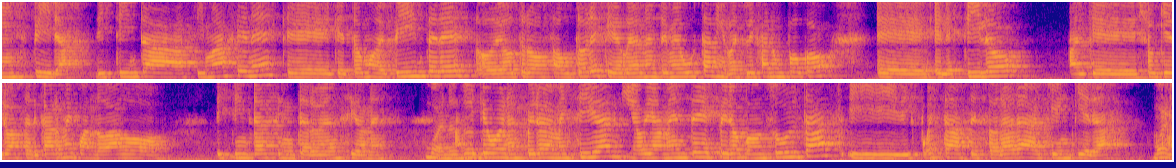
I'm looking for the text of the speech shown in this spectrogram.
inspira distintas imágenes que, que, tomo de Pinterest o de otros autores que realmente me gustan y reflejan un poco eh, el estilo al que yo quiero acercarme cuando hago distintas intervenciones. Bueno, Así que bueno, espero que me sigan y obviamente espero consultas y dispuesta a asesorar a quien quiera. Bueno,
